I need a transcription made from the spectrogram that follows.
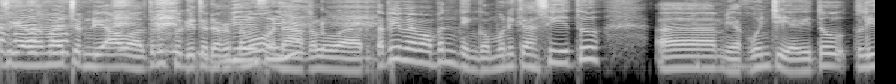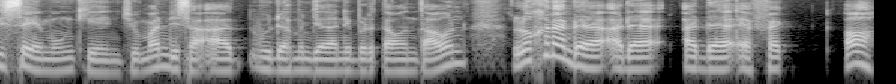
segala macam di awal. Terus begitu udah ketemu, Biasanya- nah keluar. Tapi memang penting komunikasi itu em, ya kunci ya itu klise mungkin. Cuman di saat udah menjalani bertahun-tahun, lo kan ada ada ada efek. Oh,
